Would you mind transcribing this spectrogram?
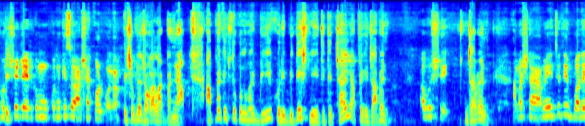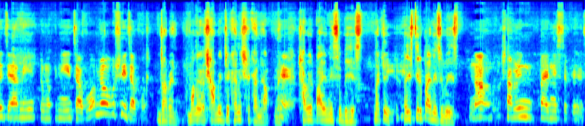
ভবিষ্যতে এরকম কোনো কিছু আশা করব না। এসব নিয়ে ঝগড়া লাগবেন না। আপনাকে যদি কোনো ভাই বিয়ে করে বিদেশ নিয়ে যেতে চাই আপনাকে যাবেন? অবশ্যই। যাবেন? আমার স্বামী যদি বলে যে আমি তোমাকে নিয়ে যাব আমি অবশ্যই যাব। যাবেন। মানে স্বামীর যেখানে সেখানে আপনি। হ্যাঁ। স্বামীর পায়ের নিচে বেহেস নাকি? স্ত্রীর পায়ের নিচে বেহেস না স্বামীর পায়ের নিচে বেশ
